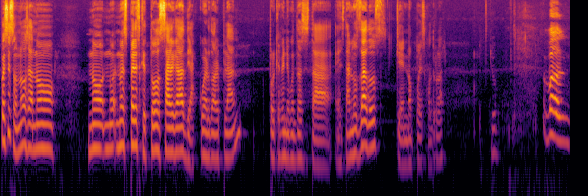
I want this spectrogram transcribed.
pues eso, ¿no? O sea, no, no, no, no esperes que todo salga de acuerdo al plan, porque a fin de cuentas está, están los dados que no puedes controlar. Bueno,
